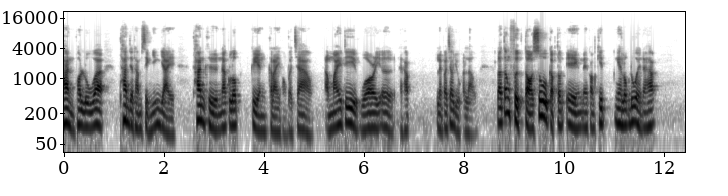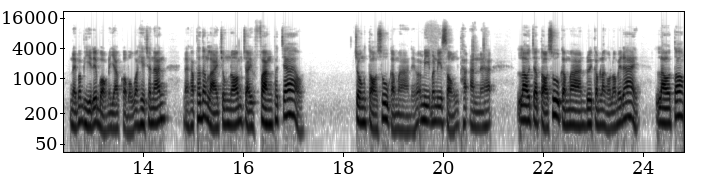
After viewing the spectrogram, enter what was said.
ท่าน เพราะรู้ว่าท่านจะทำสิ่งยิ่งใหญ่ ท่านคือนักรบ กรียงไกรของพระเจ้า a mighty warrior นะครับและพระเจ้าอยู่กับเรา เราต้องฝึกต่อสู้กับตนเองในความคิดแง่ลบด้วยนะครับ ในพระพีได้บอกในยากอบบอกว่าเหตุฉะนั้นนะครับท่านทั้งหลายจงน้อมใจฟังพระเจ้า จงต่อสู้กับมารเนี่ยมันมีมันมีสองอันนะฮะเราจะต่อสู้กับมารโดยกำลังของเราไม่ได้ เราต้อง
